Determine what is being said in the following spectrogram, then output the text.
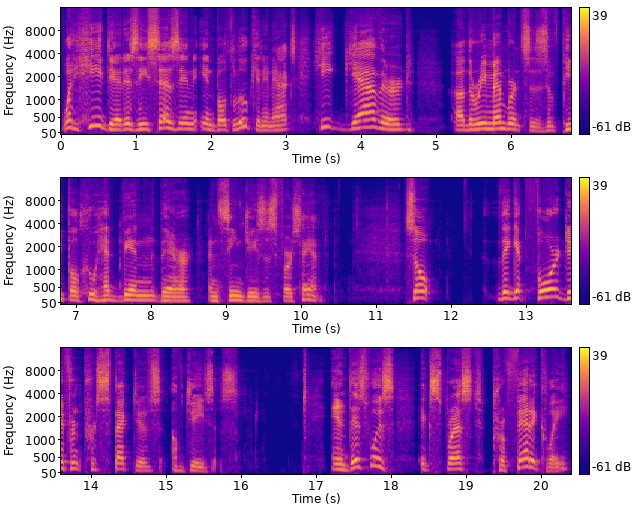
what he did is he says in, in both Luke and in Acts, he gathered uh, the remembrances of people who had been there and seen Jesus firsthand. So they get four different perspectives of Jesus. And this was expressed prophetically,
